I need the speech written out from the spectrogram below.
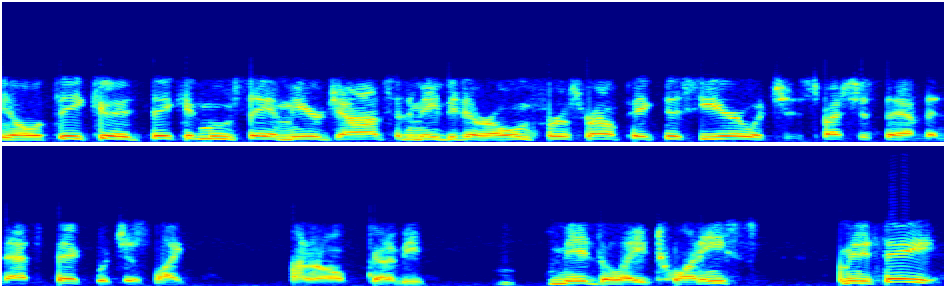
you know, if they could they could move say Amir Johnson and maybe their own first round pick this year, which especially if they have the Nets pick, which is like I don't know, going to be mid to late twenties. I mean, if they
